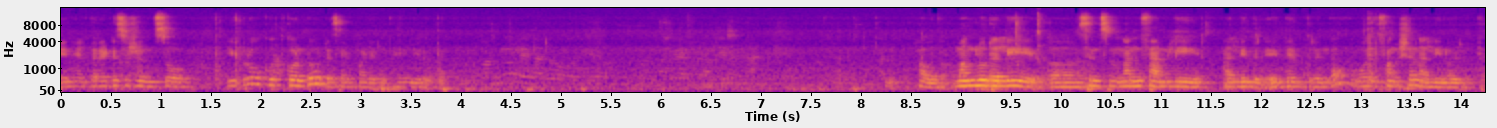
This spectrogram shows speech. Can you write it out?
ಏನು ಹೇಳ್ತಾರೆ ಡಿಸಿಷನ್ ಸೊ ಇಬ್ಬರು ಕೂತ್ಕೊಂಡು ಡಿಸೈಡ್ ಮಾಡಿರೋದು ಹೆಂಗಿರುತ್ತೆ. ಹೌದು. ಮಂಗಳೂರಲ್ಲಿ ಸಿನ್ಸ್ ನನ್ನ ಫ್ಯಾಮಿಲಿ ಅಲ್ಲಿ ಇದ್ದಿದ್ದರಿಂದ ಒಂದು ಫಂಕ್ಷನ್ ಅಲ್ಲಿನೂ ಇರುತ್ತೆ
